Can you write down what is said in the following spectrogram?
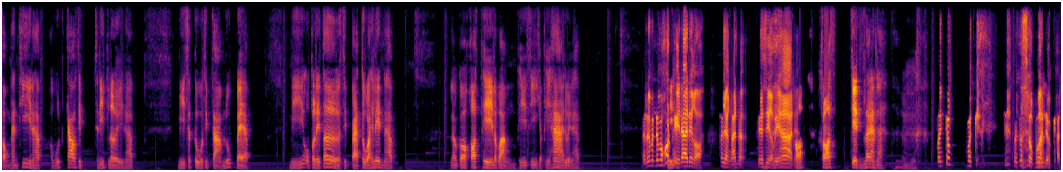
12 แผนที่นะครับ อาวุธ 90 ชนิดเลยนะครับ มีศัตรู 13 รูปแบบ มีโอเปอเรเตอร์ 18 ตัวให้เล่นนะครับ แล้วก็คอสเพย์ระหว่าง P4 กับ P5 ด้วยนะครับ อันนั้นมันได้มาคอนเพย์ได้ด้วยเหรอ ถ้าอย่างนั้นอะเพย์สี่กับเพย์ห้าเนี่ยครอสเจนแล้วกันอะเออมันก็มันก็มันก็เซิร์ฟเวอมัร์นเดียวกัน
